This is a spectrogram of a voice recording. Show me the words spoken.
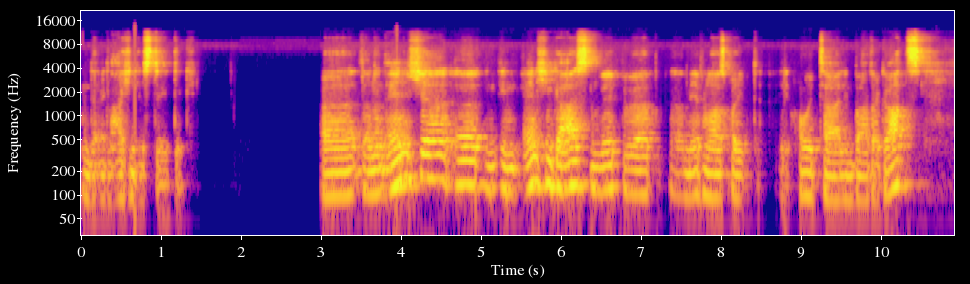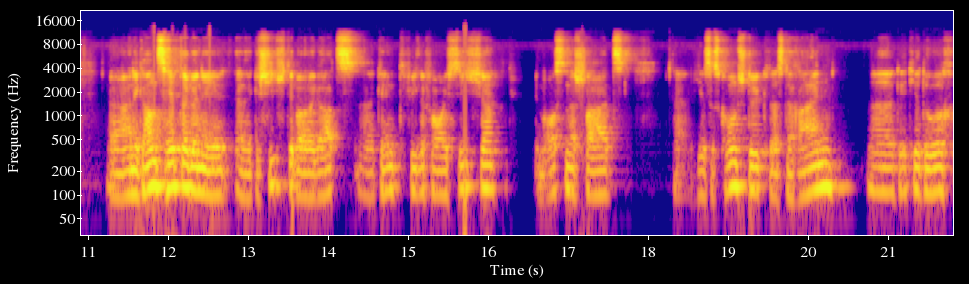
in der gleichen Ästhetik. Äh, dann ein ähnlicher, äh, in, in ähnlichem Geist ein Wettbewerb, äh, Mehrfamilienhausprojekt Heuteil in Bad Ragaz. Äh, eine ganz heterogene äh, Geschichte. Bad Ragaz äh, kennt viele von euch sicher, im Osten der Schweiz. hier ist das Grundstück, da ist der Rhein, geht hier durch.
